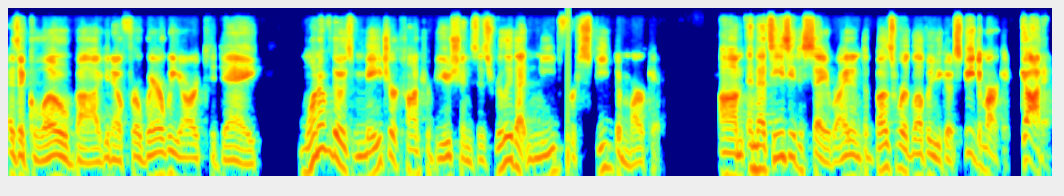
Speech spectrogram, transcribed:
as a globe uh, you know for where we are today one of those major contributions is really that need for speed to market. Um, and that's easy to say right? And at the buzzword level you go speed to market got it.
